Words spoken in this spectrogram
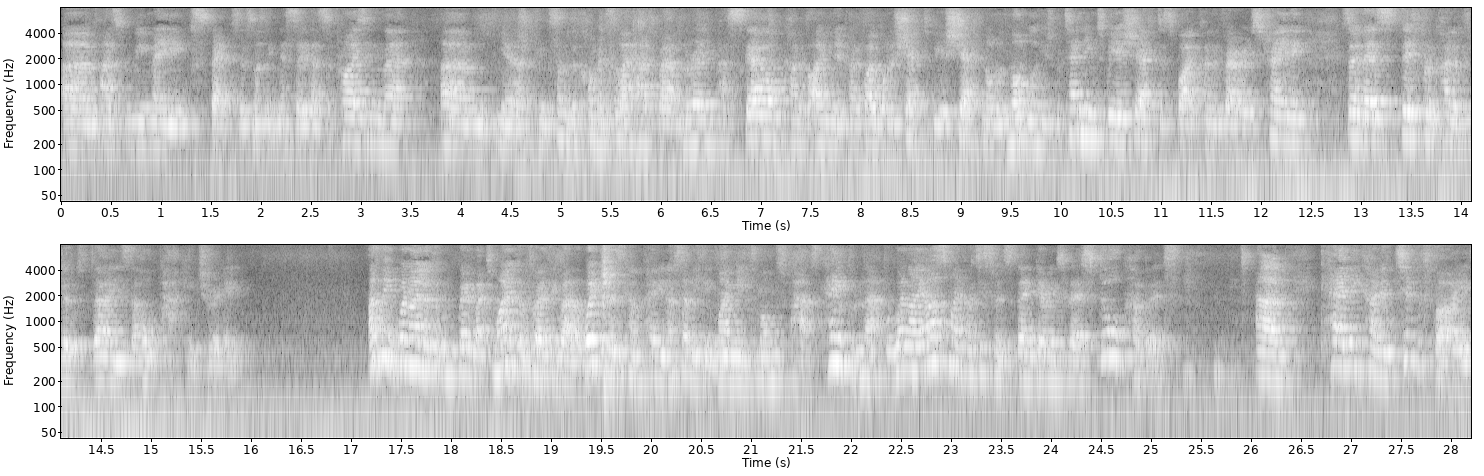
um, as we may expect. There's nothing necessarily that surprising there. Um, you know, I think some of the comments that I had about Lorraine Pascale, kind of, I, you know, kind of, I want a chef to be a chef, not a model who's pretending to be a chef despite kind of various training. So there's different kind of looked values, the whole package really. I think when I look at, going back to my when I think about that Waitrose campaign, I suddenly think my meat moms perhaps came from that. But when I asked my participants to then go into their store cupboards, um, Kelly kind of typified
